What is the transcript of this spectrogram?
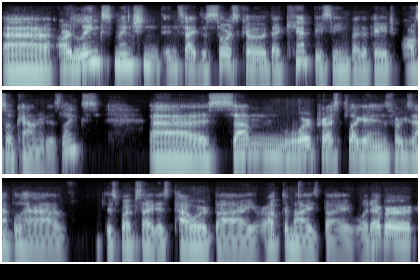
Uh, are links mentioned inside the source code that can't be seen by the page also counted as links? Uh, some WordPress plugins, for example, have this website is powered by or optimized by whatever,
